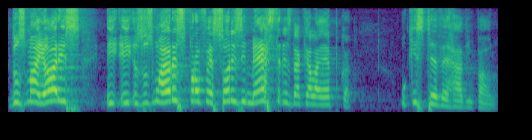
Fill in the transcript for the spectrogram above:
dos maiores e, e os maiores professores e mestres daquela época. O que esteve errado em Paulo?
